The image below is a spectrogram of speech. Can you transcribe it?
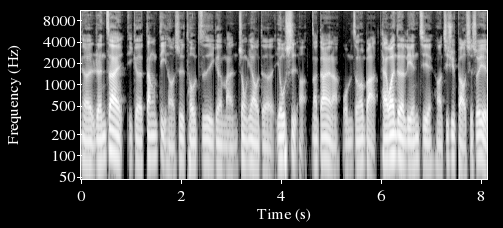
呃，人在一个当地哈，是投资一个蛮重要的优势啊。那当然了，我们怎么把台湾的连接哈继续保持？所以也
